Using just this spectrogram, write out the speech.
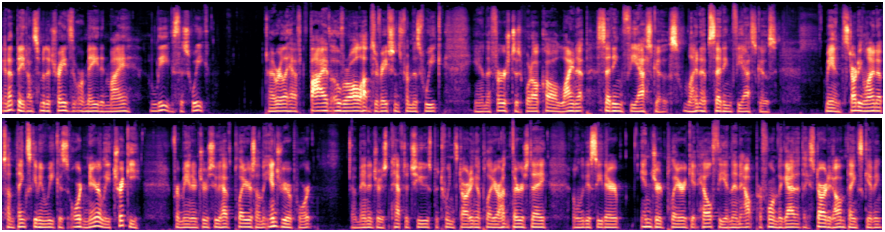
an update on some of the trades that were made in my leagues this week. I really have five overall observations from this week. And the first is what I'll call lineup setting fiascos. Lineup setting fiascos. Man, starting lineups on Thanksgiving week is ordinarily tricky for managers who have players on the injury report. Uh, managers have to choose between starting a player on Thursday only to see their injured player get healthy and then outperform the guy that they started on Thanksgiving.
